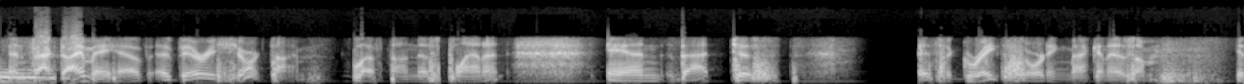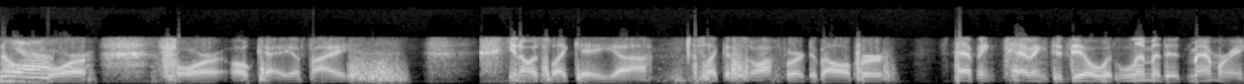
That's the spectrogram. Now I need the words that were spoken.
In Mhm. fact, I may have a very short time left on this planet. And that just it's a great sorting mechanism, you know, Yeah. for for okay, if I you know, it's like a uh, it's like a software developer having having to deal with limited memory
